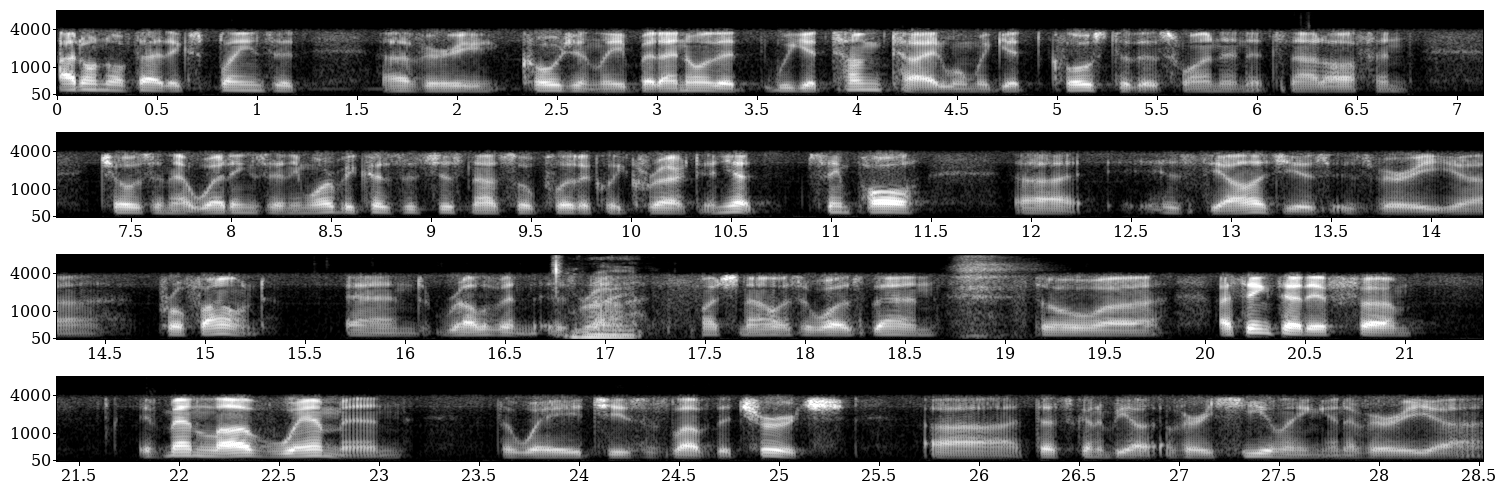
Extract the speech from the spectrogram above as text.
I don't know if that explains it uh, very cogently, but I know that we get tongue-tied when we get close to this one, and it's not often chosen at weddings anymore because it's just not so politically correct. And yet, St. Paul, uh, his theology is is very uh, profound and relevant as right. Much now as it was then. So uh, I think that if um, if men love women the way Jesus loved the church, uh, that's going to be a, a very healing and a very uh,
